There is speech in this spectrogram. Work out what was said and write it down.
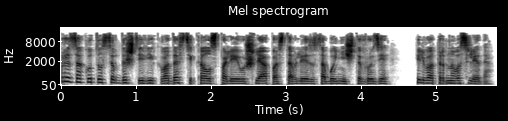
Фред закутался в дождевик, вода стекала с полей его шляпы, оставляя за собой нечто вроде эльваторного следа.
